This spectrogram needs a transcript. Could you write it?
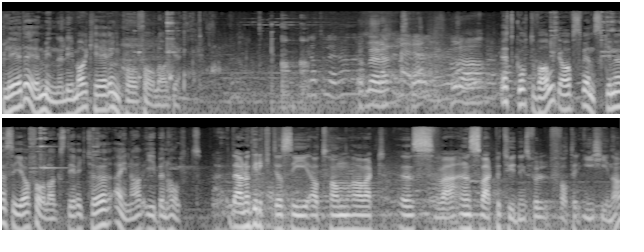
ble det en minnelig markering på forlaget. Et godt valg av svenskene, sier forlagsdirektør Einar Ibenholt. Det er nok riktig å si at han har vært en svært, en svært betydningsfull forfatter i Kina.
